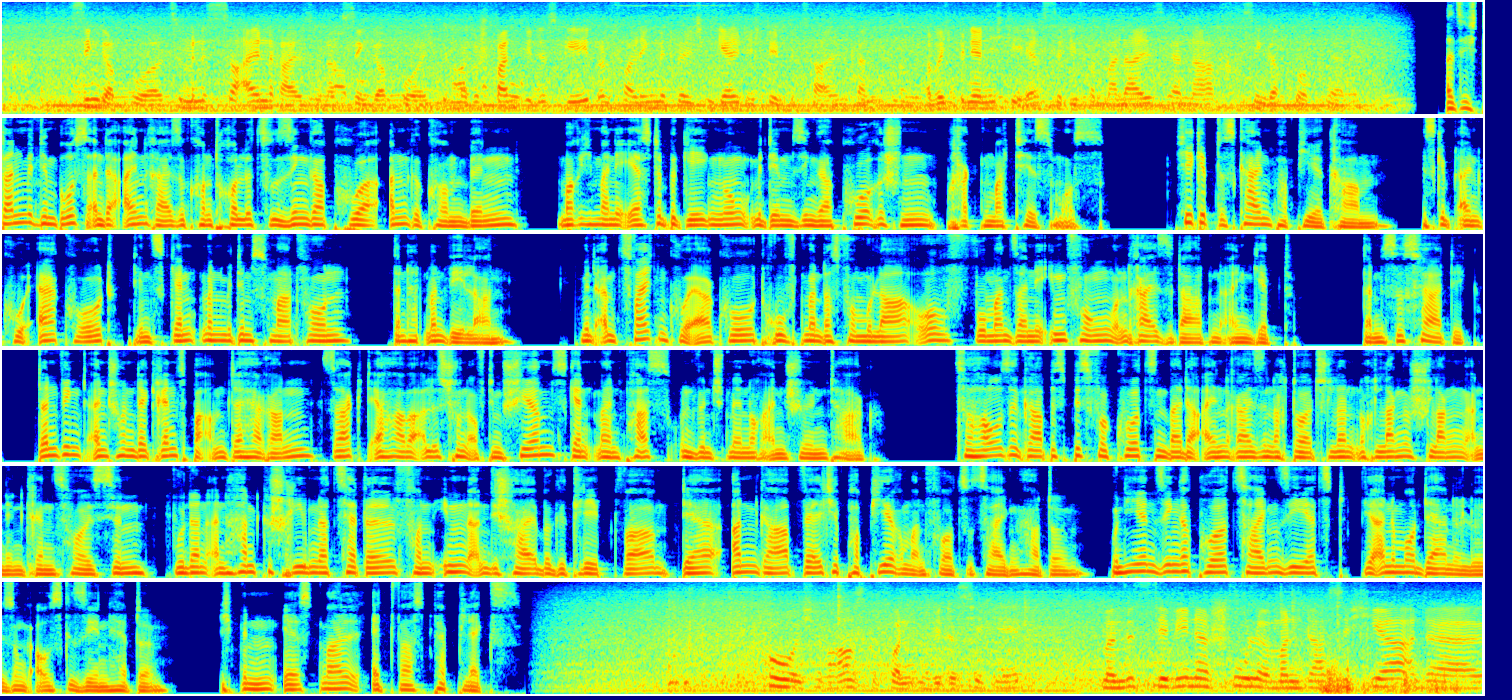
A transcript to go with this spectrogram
Singapur, zumindest zur Einreise nach Singapur. Ich bin mal gespannt, wie das geht und vor allem mit welchem Geld ich den bezahlen kann. Aber ich bin ja nicht die Erste, die von Malaysia nach Singapur fährt. Als ich dann mit dem Bus an der Einreisekontrolle zu Singapur angekommen bin, mache ich meine erste Begegnung mit dem singapurischen Pragmatismus. Hier gibt es keinen Papierkram. Es gibt einen QR-Code, den scannt man mit dem Smartphone, dann hat man WLAN. Mit einem zweiten QR-Code ruft man das Formular auf, wo man seine Impfungen und Reisedaten eingibt. Dann ist es fertig. Dann winkt ein schon der Grenzbeamte heran, sagt, er habe alles schon auf dem Schirm, scannt meinen Pass und wünscht mir noch einen schönen Tag. Zu Hause gab es bis vor kurzem bei der Einreise nach Deutschland noch lange Schlangen an den Grenzhäuschen, wo dann ein handgeschriebener Zettel von innen an die Scheibe geklebt war, der angab, welche Papiere man vorzuzeigen hatte. Und hier in Singapur zeigen sie jetzt, wie eine moderne Lösung ausgesehen hätte. Ich bin erstmal etwas perplex. Oh, ich habe herausgefunden, wie das hier geht. Man sitzt hier wie in der Schule. Man darf sich hier an der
